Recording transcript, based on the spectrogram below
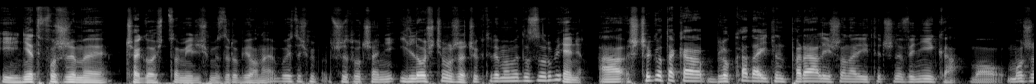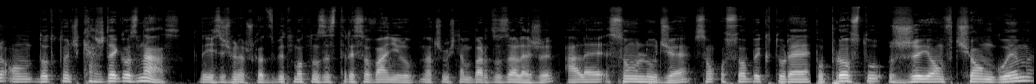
I nie tworzymy czegoś, co mieliśmy zrobione, bo jesteśmy przytłoczeni ilością rzeczy, które mamy do zrobienia. A z czego taka blokada i ten paraliż analityczny wynika? Bo może on dotknąć każdego z nas gdy jesteśmy na przykład zbyt mocno zestresowani lub na czymś nam bardzo zależy, ale są ludzie, są osoby, które po prostu żyją w ciągłym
